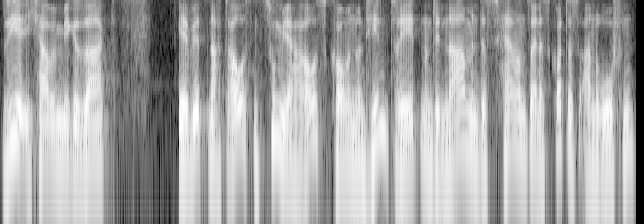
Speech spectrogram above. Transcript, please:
Siehe, ich habe mir gesagt, er wird nach draußen zu mir herauskommen und hintreten und den Namen des Herrn seines Gottes anrufen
